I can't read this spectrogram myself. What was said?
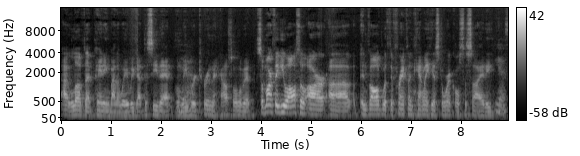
I love that painting, by the way. We got to see that when we were touring the house a little bit. So, Martha, you also are uh, involved with the Franklin County Historical Society. Yes.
